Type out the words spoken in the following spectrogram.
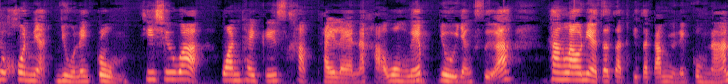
ทุกคนเนี่ยอยู่ในกลุ่มที่ชื่อว่า One Thai g r i s Club Thailand นะคะ วงเล็บอยู่อย่างเสือ ทางเราเนี่ยจะจัดกิจกรรมอยู่ในกลุ่มนั้น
